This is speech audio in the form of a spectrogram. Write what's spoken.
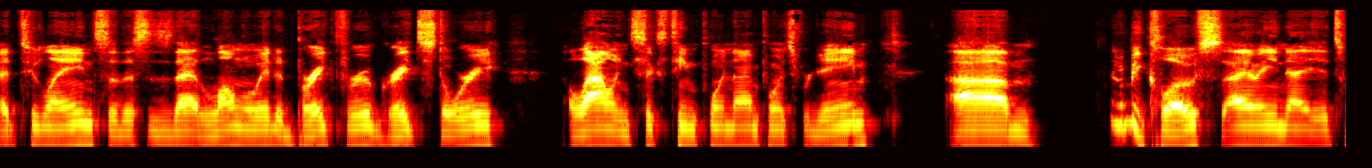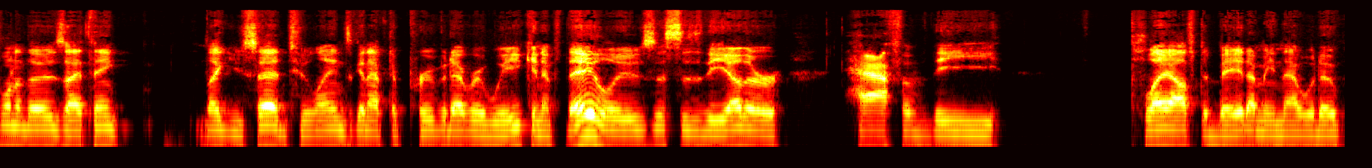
at Tulane. So this is that long-awaited breakthrough. Great story, allowing 16.9 points per game. Um, it'll be close. I mean, it's one of those. I think, like you said, Tulane's going to have to prove it every week, and if they lose, this is the other half of the playoff debate. I mean, that would op-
